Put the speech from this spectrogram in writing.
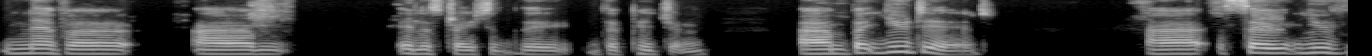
never um, illustrated the the pigeon, um, but you did. Uh, so you've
